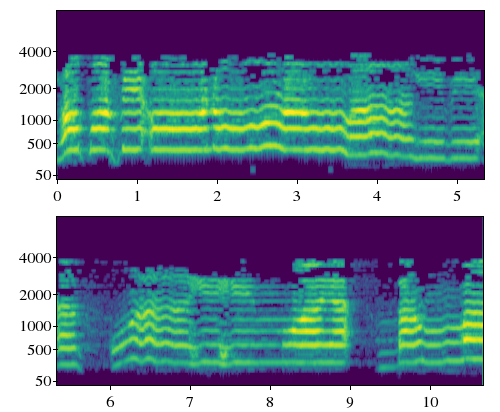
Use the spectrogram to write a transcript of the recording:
يطفئوا نور الله بأفواههم ويأبى الله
